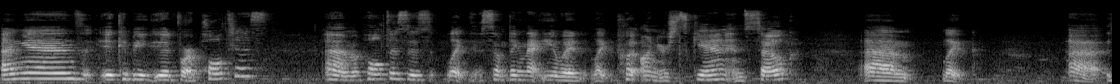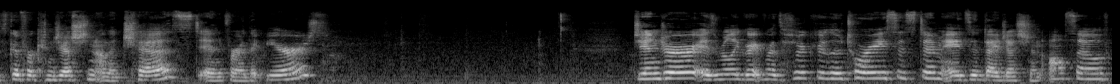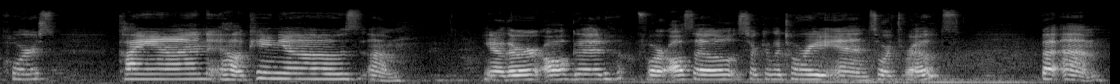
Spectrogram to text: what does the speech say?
onions, it could be good for a poultice. Um, a poultice is like something that you would like put on your skin and soak. Um, like, uh, it's good for congestion on the chest and for the ears. Ginger is really great for the circulatory system, aids in digestion also, of course. Cayenne, jalapenos, um, you know, they're all good for also circulatory and sore throats. But, um,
